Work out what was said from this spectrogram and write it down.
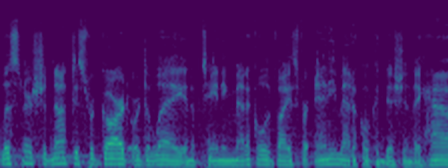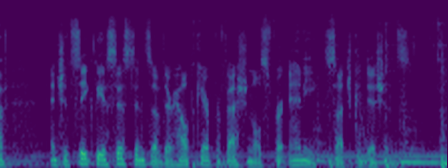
Listeners should not disregard or delay in obtaining medical advice for any medical condition they have and should seek the assistance of their healthcare professionals for any such conditions.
